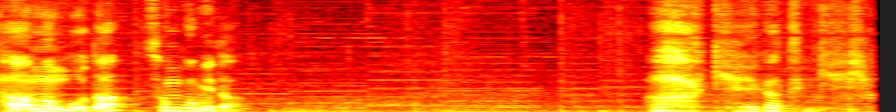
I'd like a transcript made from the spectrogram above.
다음은 뭐다? 성공이다. 아, 개 같은 게임.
